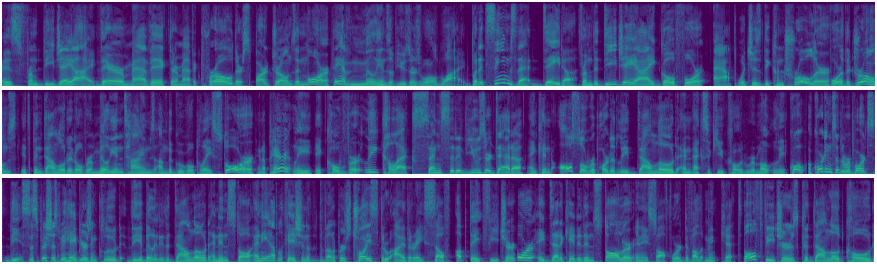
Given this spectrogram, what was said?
is from DJI. Their Mavic, their Mavic Pro, their Spark drones, and more, they have millions of users worldwide. But it seems that data from the DJI Go 4 app, which is the controller for the drones, it's been downloaded over a million times on the Google Play Store, and apparently it covertly collects sensitive user data and can also reportedly download and execute code remotely. Quote, according to the reports, the suspicious behaviors include the ability to download and install any application of the developer's choice through either a self update feature or a dedicated installer in a software development kit. Both features could download code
